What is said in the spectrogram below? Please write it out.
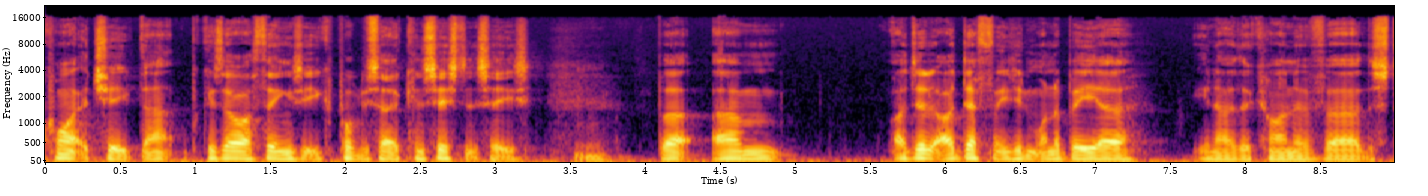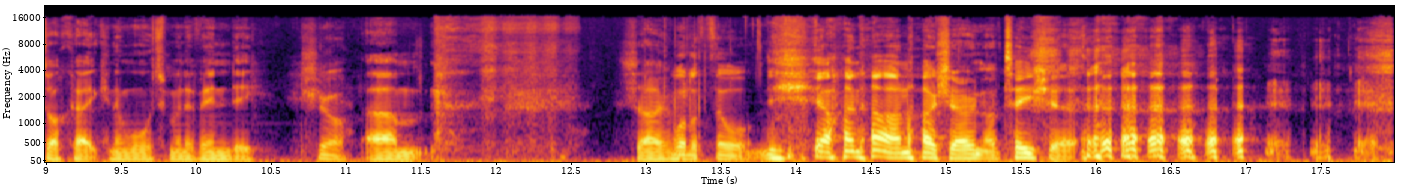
quite achieved that because there are things that you could probably say are consistencies. But um, I did. I definitely didn't want to be a, you know, the kind of uh, the stock Aitken and Waterman of indie. sure. Um, so what a thought. yeah, I know. I know. Showing a t-shirt.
